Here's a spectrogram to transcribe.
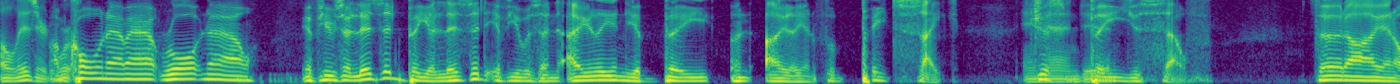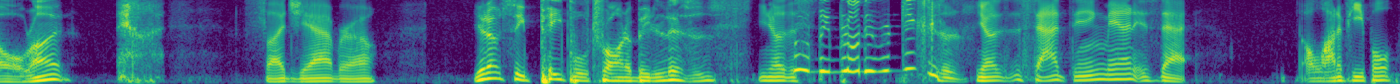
a lizard. I'm We're- calling them out right now. If you's a lizard, be a lizard. If you was an alien, you be an alien for Pete's sake. Amen, Just dude. be yourself. Third eye and all, right? Fudge, yeah, bro. You don't see people trying to be lizards. You know this. would be bloody ridiculous. You know the sad thing, man, is that a lot of people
